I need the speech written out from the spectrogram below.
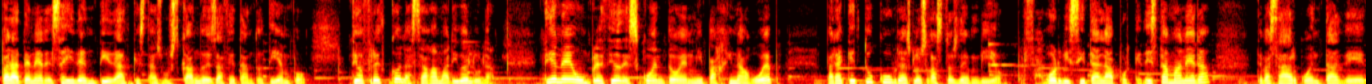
para tener esa identidad que estás buscando desde hace tanto tiempo, te ofrezco la saga Maribelula. Tiene un precio de descuento en mi página web para que tú cubras los gastos de envío. Por favor, visítala porque de esta manera te vas a dar cuenta de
